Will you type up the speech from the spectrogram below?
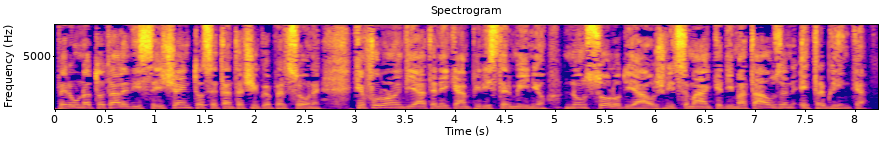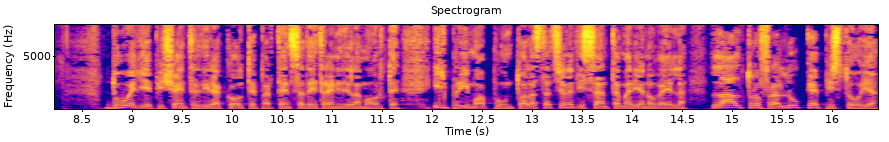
per un totale di 675 persone che furono inviate nei campi di sterminio, non solo di Auschwitz, ma anche di Mauthausen e Treblinka. Due gli epicentri di raccolta e partenza dei treni della morte. Il primo appunto alla stazione di Santa Maria Novella, l'altro fra Lucca e Pistoia,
